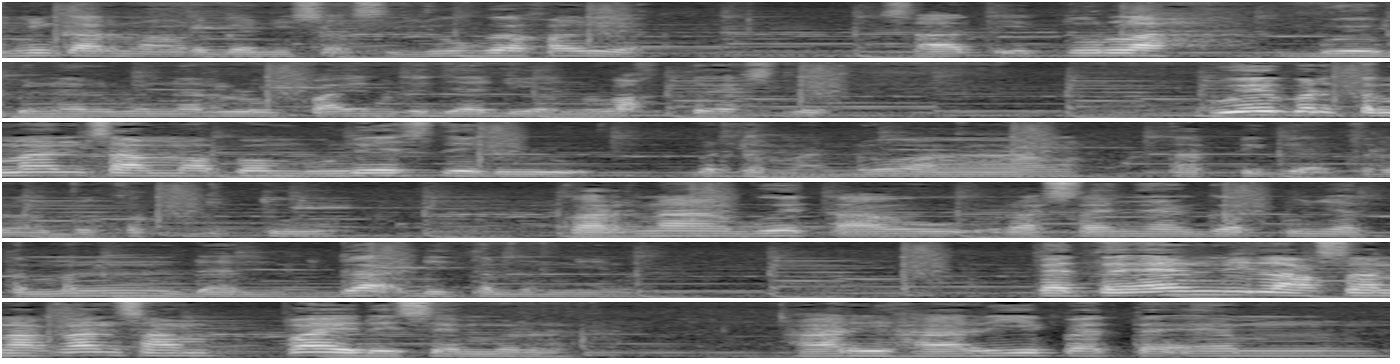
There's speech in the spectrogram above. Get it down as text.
ini karena organisasi juga kali ya. Saat itulah gue bener-bener lupain kejadian waktu SD. Gue berteman sama pembuli SD dulu, berteman doang, tapi gak terlalu dekat gitu. Karena gue tahu rasanya gak punya temen dan gak ditemenin. PTM dilaksanakan sampai Desember. Hari-hari PTM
